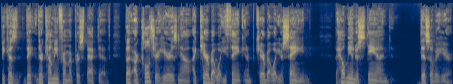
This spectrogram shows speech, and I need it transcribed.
because they, they're coming from a perspective. But our culture here is now, I care about what you think and I care about what you're saying, but help me understand this over here.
